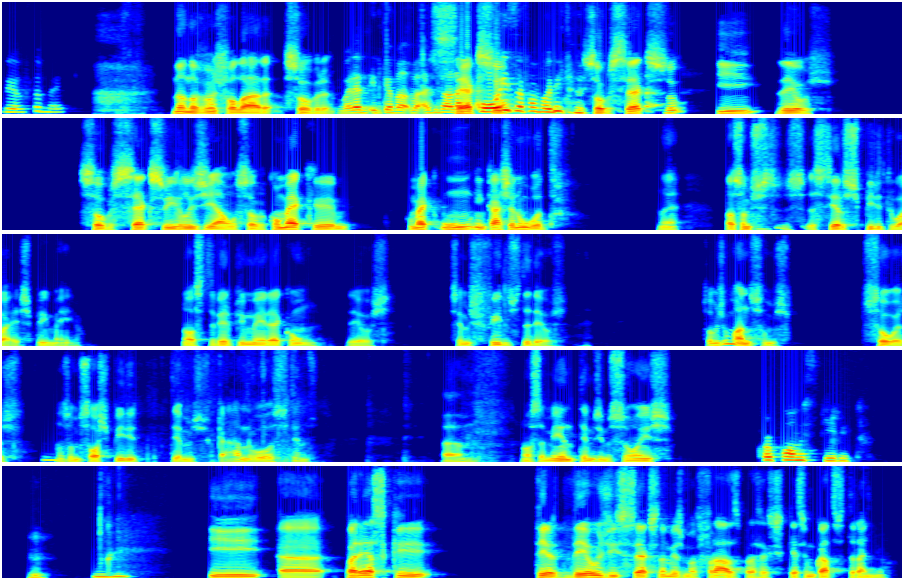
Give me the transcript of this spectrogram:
Deus também. Não, nós vamos falar sobre, Agora ele quer a gente falar da Sexo. coisa favorita. sobre sexo e Deus. Sobre sexo e religião, sobre como é que como é que um encaixa no outro, né? Nós somos seres espirituais primeiro. Nosso dever primeiro é com Deus. Somos filhos de Deus. Somos humanos, somos pessoas. Não somos só espírito. Temos carne, osso, temos ahm, nossa mente, temos emoções. Corpo, alma e espírito. Hum. Uhum. E ah, parece que ter Deus e sexo na mesma frase parece que é assim um bocado estranho,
